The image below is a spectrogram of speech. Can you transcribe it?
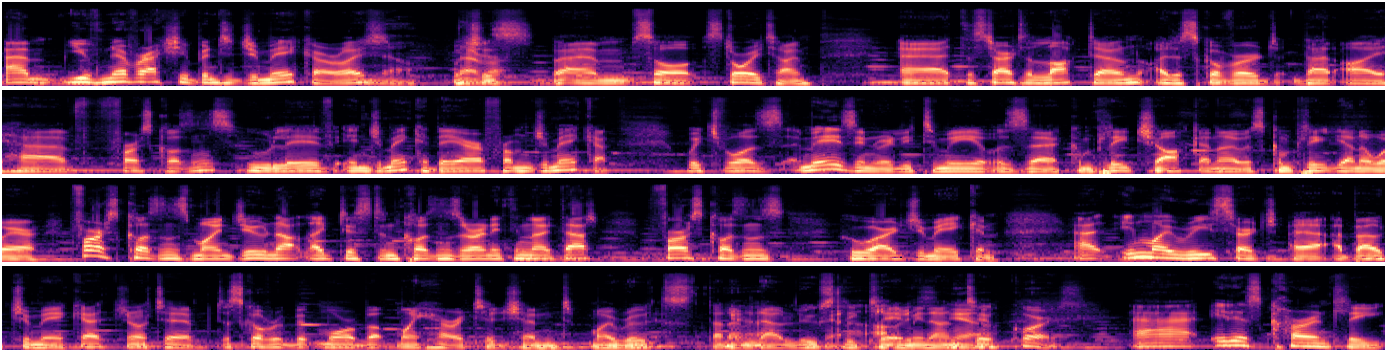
Um, you've never actually been to Jamaica, right? No, Which never. is um. So story time. Uh, at the start of lockdown, I discovered that I have first cousins who live in Jamaica. They are from Jamaica, which was amazing. Really, to me, it was a complete shock, and I was completely unaware. First cousins, mind you, not like distant cousins or anything like that. First cousins who are Jamaican. Uh, in my research uh, about Jamaica, you know, to discover a bit more about my heritage and my roots that I'm now loosely Yeah, claiming onto. Yeah, of course. Uh, it is currently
